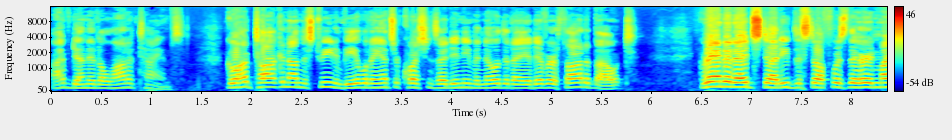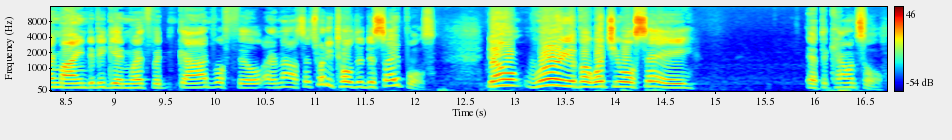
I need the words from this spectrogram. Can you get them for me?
I've done it a lot of times. go out talking on the street and be able to answer questions I didn't even know that I had ever thought about. Granted, I'd studied, the stuff was there in my mind to begin with, but God will fill our mouths. That's what he told the disciples. Don't worry about what you will say at the council.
